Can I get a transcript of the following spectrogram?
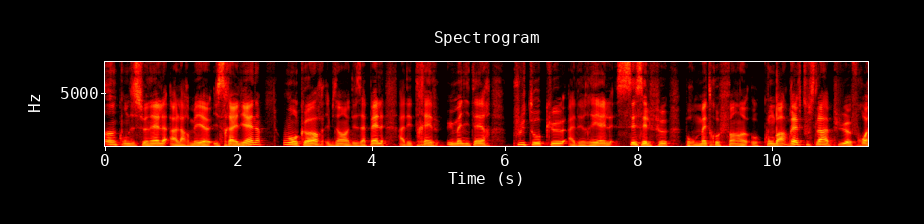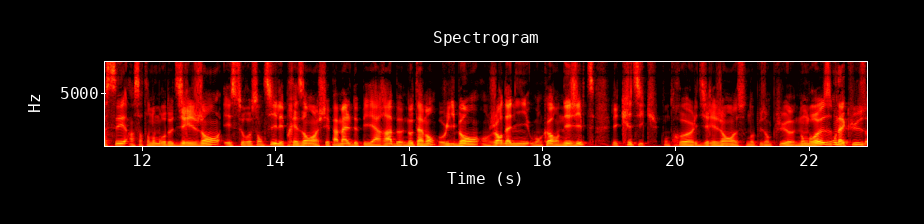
inconditionnel à l'armée israélienne, ou encore eh bien, des appels à des trêves humanitaires plutôt que à des réels cessez-le-feu pour mettre fin au combat. Bref, tout cela a pu froisser un certain nombre de dirigeants et ce ressenti il est présent chez pas mal de pays arabes notamment. Au Liban, en Jordanie ou encore en Égypte, les critiques contre les dirigeants sont de plus en plus nombreuses. On accuse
